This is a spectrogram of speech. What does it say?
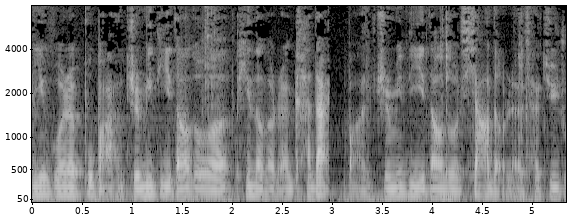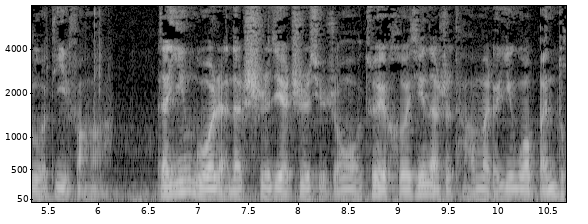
英国人不把殖民地当做平等的人看待，把殖民地当做下等人才居住的地方啊。在英国人的世界秩序中，最核心的是他们的英国本土，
